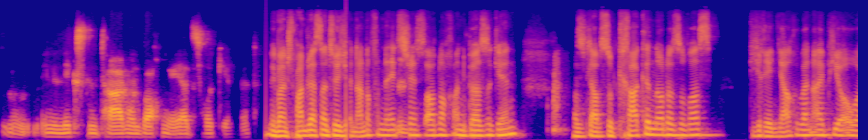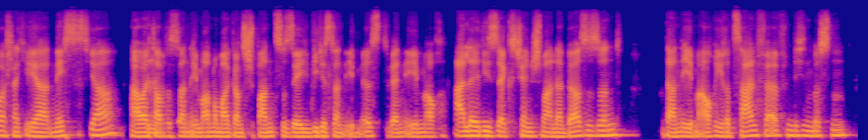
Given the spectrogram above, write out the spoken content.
in den nächsten Tagen und Wochen eher zurückgehen wird. Ich meine, spannend wäre es natürlich, wenn andere von den Exchanges mhm. auch noch an die Börse gehen. Also ich glaube, so Kraken oder sowas, die reden ja auch über ein IPO, wahrscheinlich eher nächstes Jahr. Aber ich glaube, mhm. das ist dann eben auch nochmal ganz spannend zu sehen, wie das dann eben ist, wenn eben auch alle diese Exchanges mal an der Börse sind, dann eben auch ihre Zahlen veröffentlichen müssen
